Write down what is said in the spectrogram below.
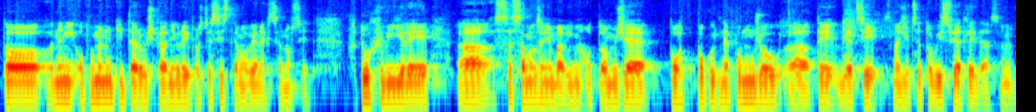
to není opomenutí té roušky, ale někdo ji prostě systémově nechce nosit. V tu chvíli se samozřejmě bavíme o tom, že pokud nepomůžou ty věci, snažit se to vysvětlit, já jsem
